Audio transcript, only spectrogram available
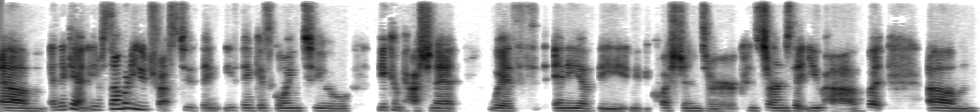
Um, and again you know somebody you trust who think you think is going to be compassionate with any of the maybe questions or concerns that you have. But um,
